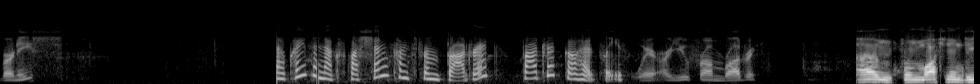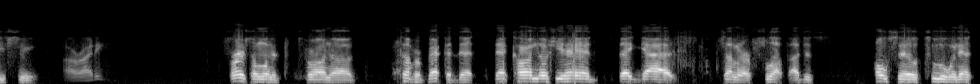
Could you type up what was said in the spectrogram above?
Bernice. Okay, the next question comes from Broderick. Broderick, go ahead, please. Where are you from, Broderick? I'm from Washington D.C. All righty. First, I wanted to on uh, tell Rebecca that that condo she had, that guy's selling her fluff. I just wholesale two when that.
